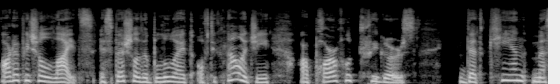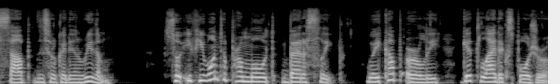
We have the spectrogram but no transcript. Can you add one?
Artificial lights, especially the blue light of technology, are powerful triggers that can mess up the circadian rhythm. So if you want to promote better sleep, wake up early, get light exposure,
